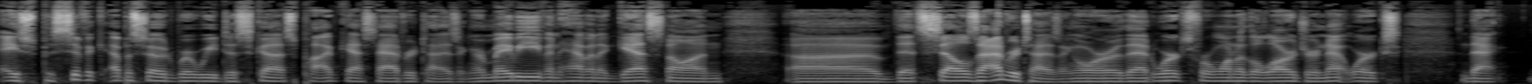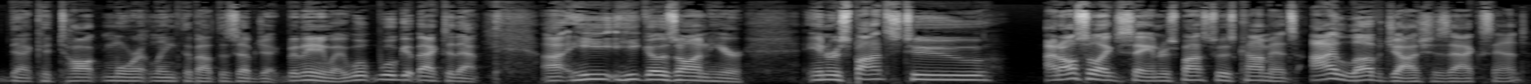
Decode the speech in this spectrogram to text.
a specific episode where we discuss podcast advertising, or maybe even having a guest on uh, that sells advertising or that works for one of the larger networks that that could talk more at length about the subject. But anyway, we'll we'll get back to that. Uh, he he goes on here in response to. I'd also like to say in response to his comments, I love Josh's accent.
